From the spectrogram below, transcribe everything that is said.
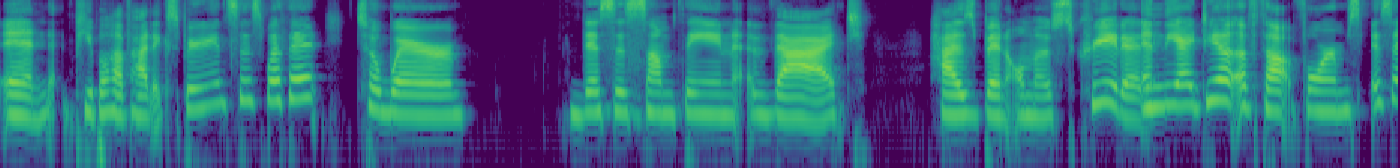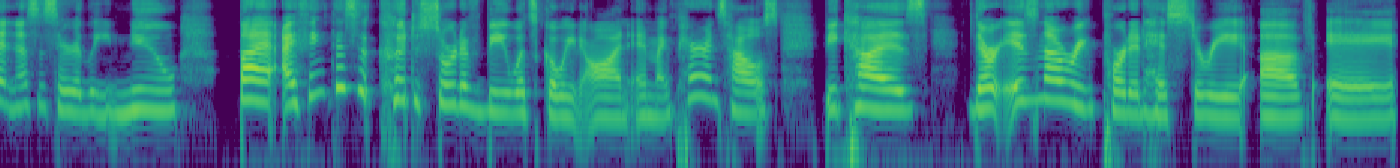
and people have had experiences with it to where this is something that has been almost created. And the idea of thought forms isn't necessarily new, but I think this could sort of be what's going on in my parents' house because there is no reported history of a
